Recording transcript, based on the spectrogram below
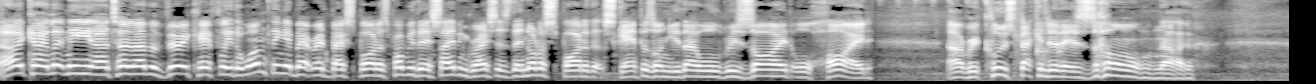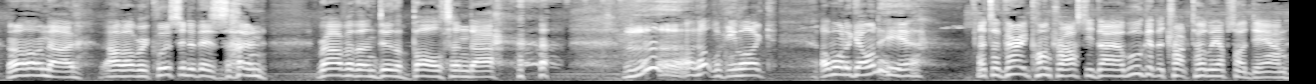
Okay, let me uh, turn it over very carefully. The one thing about redback spiders, probably their saving grace, is they're not a spider that scampers on you. They will reside or hide, uh, recluse back into their zone. No. Oh no. Oh, they'll recluse into their zone rather than do the bolt and uh, not looking like I want to go onto here. It's a very contrasty day. I will get the truck totally upside down.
